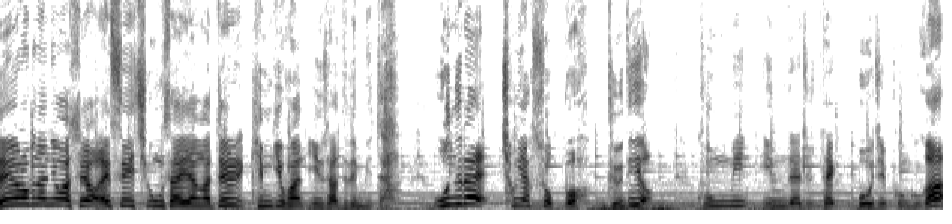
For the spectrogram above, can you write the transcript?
네 여러분 안녕하세요. SH공사의 양아들 김기환 인사드립니다. 오늘의 청약 속보 드디어 국민임대주택 모집 공고가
